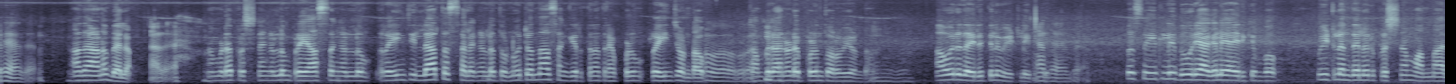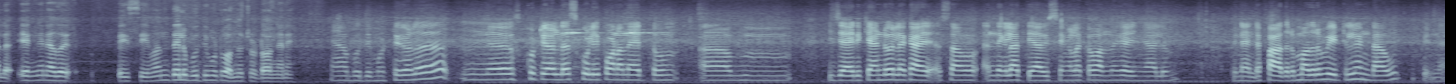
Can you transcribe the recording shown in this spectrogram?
അതെ അതെ. അതാണ് ബലം. അതെ. നമ്മുടെ പ്രശ്നങ്ങളിലും പ്രയാസങ്ങളിലും റേഞ്ച് ഇല്ലാത്ത സ്ഥലങ്ങളിൽ തൊണ്ണൂറ്റൊന്നാം സങ്കീർത്തനത്തിന് എപ്പോഴും റേഞ്ച് ഉണ്ടാവും. തമ്പുരാനോട് എപ്പോഴും തുറവിയുണ്ടാവും ആ ഒരു ധൈര്യത്തിൽ വീട്ടിലേക്ക് ഇപ്പോൾ സീറ്റിൽ ദൂരെ അകലെ വീട്ടിൽ എന്തെങ്കിലും ഒരു പ്രശ്നം വന്നാൽ എങ്ങനെ അത് ഫേസ് ചെയ്യും? എന്തെങ്കിലും ബുദ്ധിമുട്ട് വന്നിട്ടുണ്ടോ അങ്ങനെ? ബുദ്ധിമുട്ടുകൾ കുട്ടികളുടെ സ്കൂളിൽ പോണ നേരത്തും വിചാരിക്കാണ്ട് വല്ല എന്തെങ്കിലും അത്യാവശ്യങ്ങളൊക്കെ വന്നു കഴിഞ്ഞാലും പിന്നെ എന്റെ ഫാദറും മദറും വീട്ടിലുണ്ടാവും. പിന്നെ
